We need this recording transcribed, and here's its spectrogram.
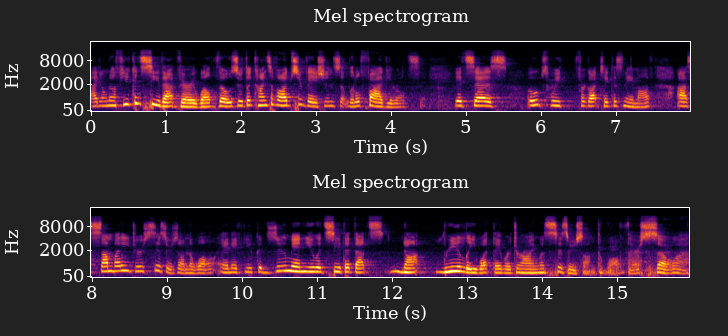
I don't know if you can see that very well. Those are the kinds of observations that little five year olds. It says, oops, we forgot to take his name off. Uh, somebody drew scissors on the wall. And if you could zoom in, you would see that that's not really what they were drawing with scissors on the wall there. So, uh,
